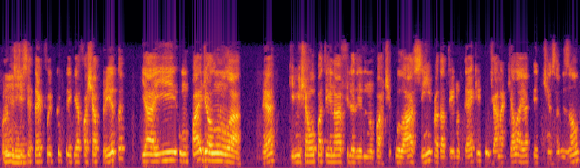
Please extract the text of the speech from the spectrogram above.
Quando uhum. eu decidi ser técnico foi porque eu peguei a faixa preta e aí um pai de aluno lá, né, que me chamou para treinar a filha dele no particular, assim, para dar treino técnico, já naquela época ele tinha essa visão.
